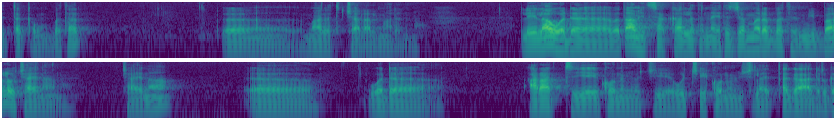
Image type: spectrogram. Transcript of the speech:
ይጠቀሙበታል ማለት ይቻላል ማለት ነው። ሌላው ወደ በጣም የተሳካለትና የተጀመረበት የሚባለው ቻይና ነው። ቻይና ወደ አራት የኢኮኖሚዎች የውጭ ኢኮኖሚዎች ላይ ጠጋ አድርጋ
